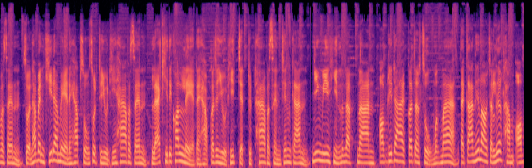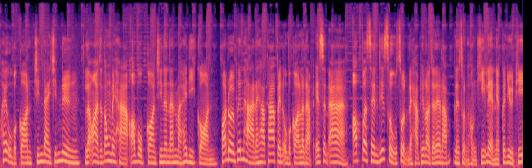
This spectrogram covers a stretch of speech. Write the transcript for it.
7.5%ส่วนถ้าเป็นคีดาเมจนะครับสูงสุดจะอยู่ที่ 5%และคิติคอนเลดนะครับก็จะอยู่ที่ 7.5%เช่นกัน ยิ่งมีหินระดับนานออฟที่ได้ก็จะสูงมากๆ แต่การที่เราจะเลือกทำออฟให้อุปกรณ์ชิ้นใดชิ้นหนึ่งเราอาจจะต้องไปหาออฟอุปกรณ์ชิ้นนั้นๆมาให้ดีก่อน เพราะโดยพื้นฐานนะครับถ้าเป็นอุปกรณ์ระดับ SNR ออฟเปอร์เซ็นที่สูงสุดนะครับที่เราจะได้รับในส่วนของคีเลดเนี่ยก็อยู่ที่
